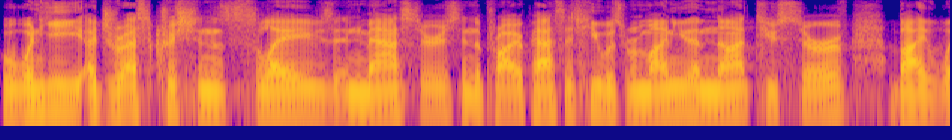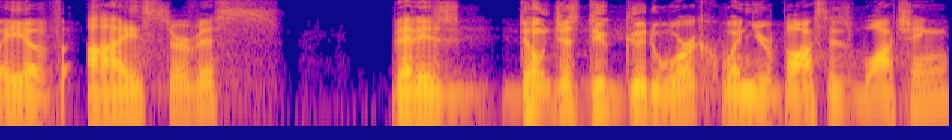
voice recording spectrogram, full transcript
When he addressed Christian slaves and masters in the prior passage, he was reminding them not to serve by way of eye service. That is, don't just do good work when your boss is watching.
